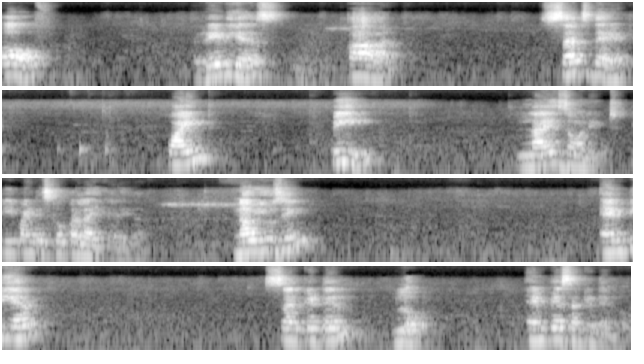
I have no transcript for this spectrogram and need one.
of radius r such that point p lies on it p point इसके ऊपर लाई करेगा। Now using Ampere circuital law Ampere circuital law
